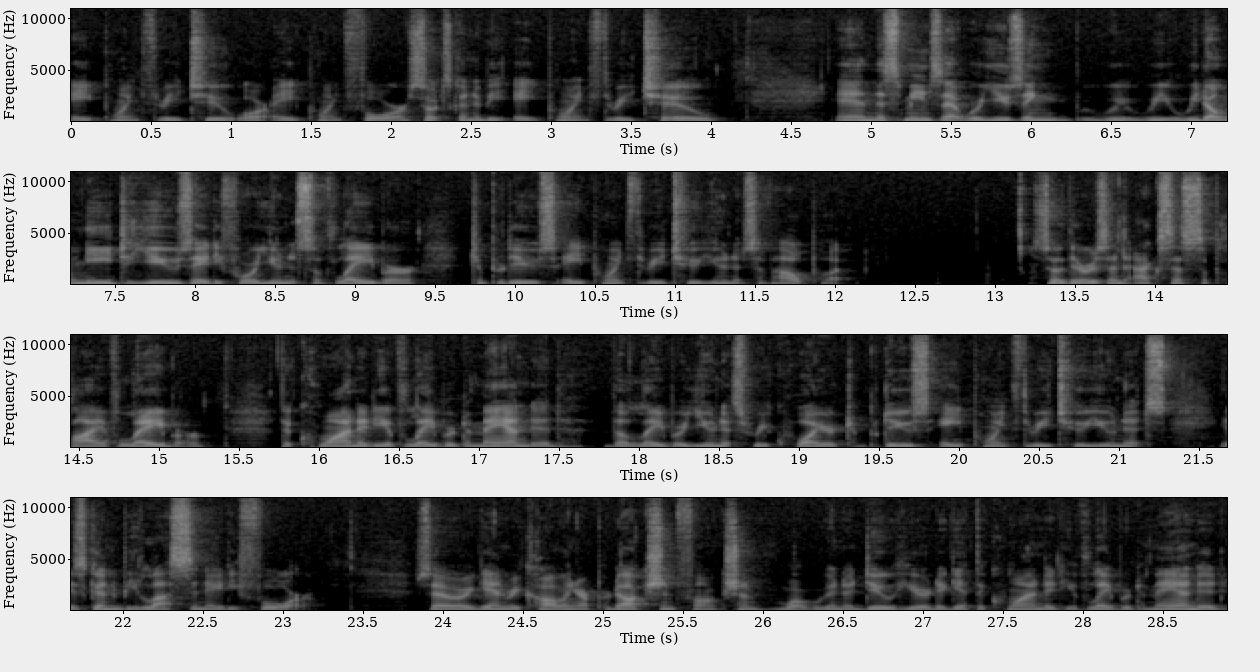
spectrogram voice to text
8.32 or 8.4, so it's going to be 8.32. And this means that we're using, we, we, we don't need to use 84 units of labor to produce 8.32 units of output. So there is an excess supply of labor. The quantity of labor demanded, the labor units required to produce 8.32 units, is going to be less than 84. So again, recalling our production function, what we're going to do here to get the quantity of labor demanded,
